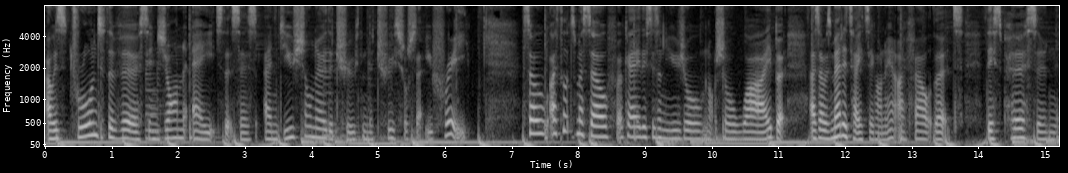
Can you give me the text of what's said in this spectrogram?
I was drawn to the verse in John 8 that says, And you shall know the truth, and the truth shall set you free. So I thought to myself, okay, this is unusual, I'm not sure why, but as I was meditating on it, I felt that this person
